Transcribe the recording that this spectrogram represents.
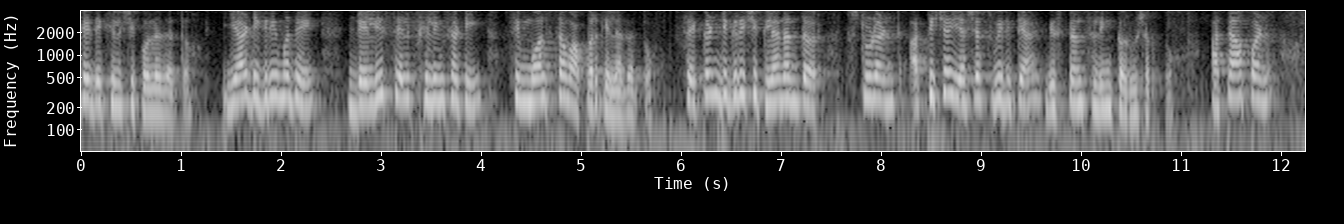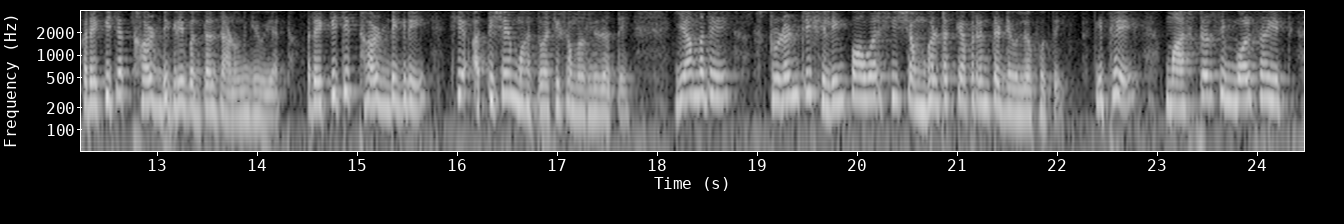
हे देखील शिकवलं जातं. या डिग्रीमध्ये डेली सेल्फ हिलिंगसाठी सिम्बॉल्सचा वापर केला जातो. सेकंड डिग्री शिकल्यानंतर स्टुडंट अतिशय यशस्वीरित्या डिस्टन्स हिलिंग करू शकतो. आता आपण रेकीच्या थर्ड डिग्रीबद्दल जाणून घेऊयात. रेकीची थर्ड डिग्री ही अतिशय महत्त्वाची समजली जाते. यामध्ये स्टुडंटची हिलिंग पॉवर ही शंभर टक्क्यापर्यंत डेव्हलप होते. इथे मास्टर सिम्बॉलसहित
